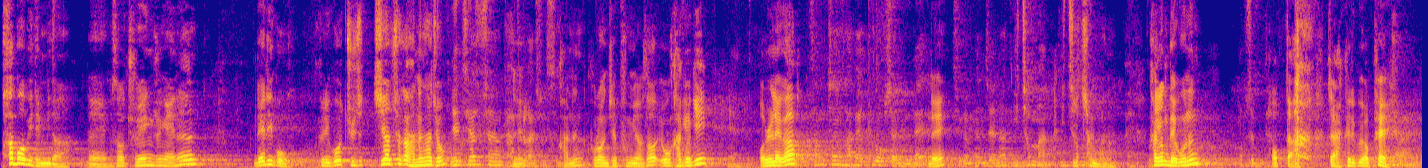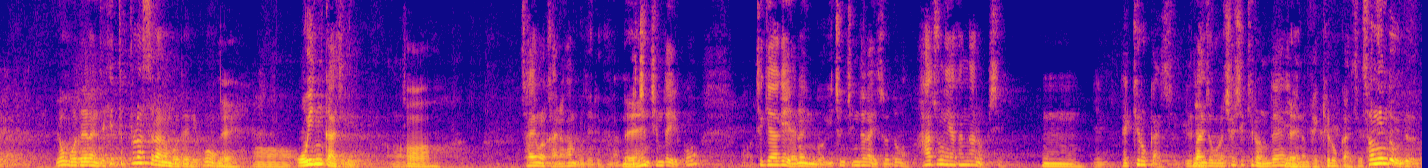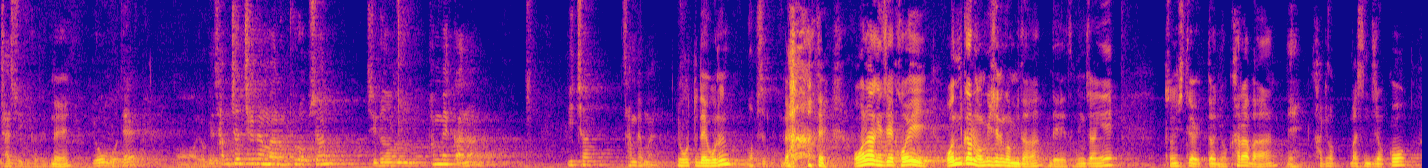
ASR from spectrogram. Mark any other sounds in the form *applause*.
팝업이 됩니다. 네, 그래서 주행 중에는 내리고 그리고 주, 지하주차가 가능하죠. 예, 지하 주차장 다 들어갈 수 있습니다. 가는 그런 제품이어서 요 가격이 예. 원래가 3,400 풀옵션인데 네. 지금 현재는 2천만 원. 2천만, 2천만 원. 네, 가격 내고는 없습니다. 없다. *laughs* 자, 그리고 옆에 그냥 아니고요. 요 모델은 이제 히트 플러스라는 모델이고 네. 어, 5인까지 어, 어, 사용을 가능한 모델이고요. 네. 2층 침대 있고 어, 특이하게 얘는 뭐 2층 침대가 있어도 하중에 상관없이 음, 예, 100kg까지 일반적으로 70kg인데 네. 얘는 100kg까지 성인도 여기서 잘 수 있거든요. 네. 요 모델 어, 여기 3,700만 원 풀옵션 지금 판매가는 2,300만 원 요것도 내고는 없습니다. *laughs* 네, 워낙 이제 거의 원가로 넘기시는 겁니다. 네, 공장에 전시되어 있던 요 카라반 네, 가격 말씀드렸고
